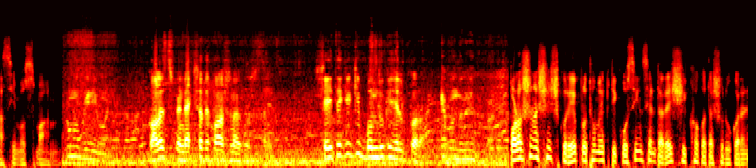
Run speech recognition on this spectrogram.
নাসিম ওসমান। কোনো বিনিময়। কলেজ ফ্রেন্ড একসাথে পড়াশোনা করছেন সেই থেকে কি বন্ধুকে হেল্প করা? বন্ধু পড়াশোনা শেষ করে প্রথম একটি কোচিং সেন্টারে শিক্ষকতা শুরু করেন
